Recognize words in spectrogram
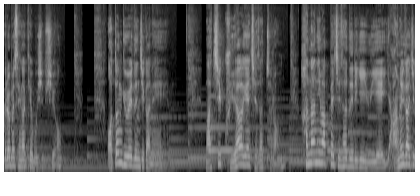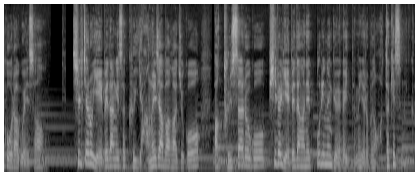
여러분 생각해 보십시오. 어떤 교회든지 간에 마치 구약의 제사처럼 하나님 앞에 제사 드리기 위해 양을 가지고 오라고 해서 실제로 예배당에서 그 양을 잡아가지고 막 불사르고 피를 예배당 안에 뿌리는 교회가 있다면 여러분 어떻겠습니까?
